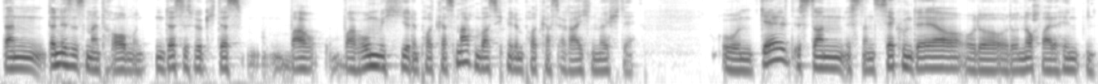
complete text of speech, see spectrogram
dann, dann ist es mein Traum. Und, und das ist wirklich das, warum ich hier den Podcast mache und was ich mit dem Podcast erreichen möchte. Und Geld ist dann, ist dann sekundär oder, oder noch weiter hinten.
